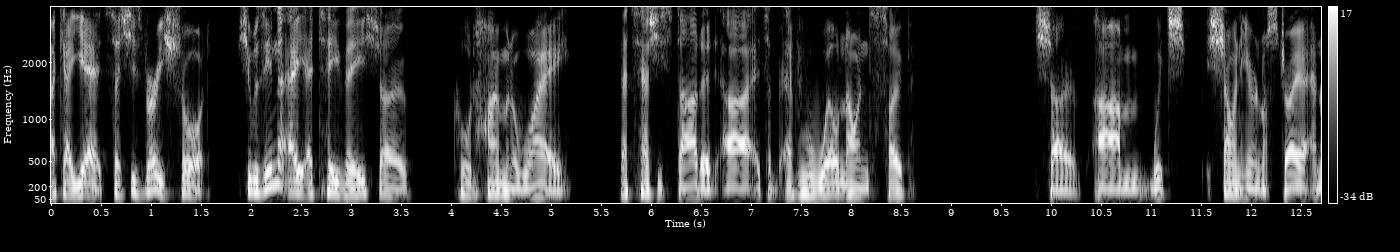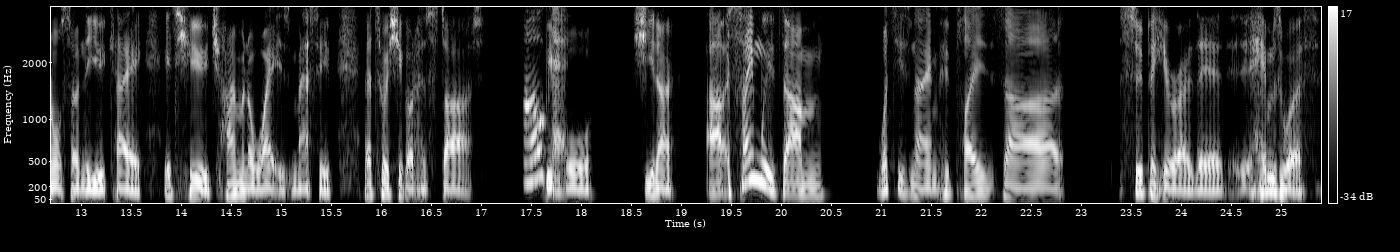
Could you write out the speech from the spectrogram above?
Okay, yeah. So she's very short. She was in a, a TV show called Home and Away. That's how she started. Uh, it's a, a well-known soap show, um, which is shown here in Australia and also in the UK. It's huge. Home and Away is massive. That's where she got her start Oh, okay. before she, you know. Uh, same with um, what's his name? Who plays uh, superhero there? Hemsworth.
